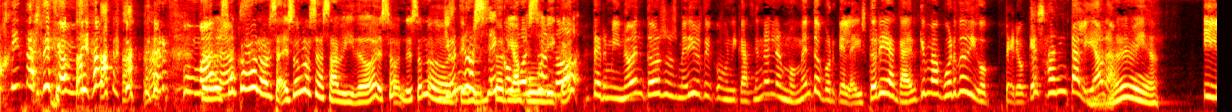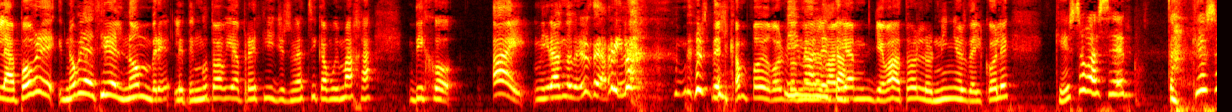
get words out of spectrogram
hojitas de cambiar perfumadas. Pero eso, cómo no, eso no se ha sabido, eso, eso no Yo no sé cómo pública. eso no terminó en todos los medios de comunicación en el momento, porque la historia, cada vez que me acuerdo, digo, pero qué santa liada. Madre mía. Y la pobre, no voy a decir el nombre, le tengo todavía aprecio y soy una chica muy maja, dijo, ay, mirando desde arriba, desde el campo de golf Mi donde nos habían llevado a todos los niños del cole, que eso va a ser, que eso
